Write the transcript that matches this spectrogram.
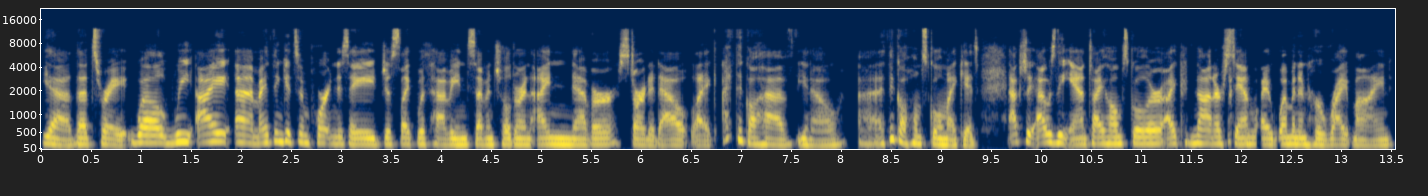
Yeah, that's right. Well, we I um I think it's important to say just like with having seven children, I never started out like I think I'll have, you know, uh, I think I'll homeschool my kids. Actually, I was the anti-homeschooler. I could not understand why a woman in her right mind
